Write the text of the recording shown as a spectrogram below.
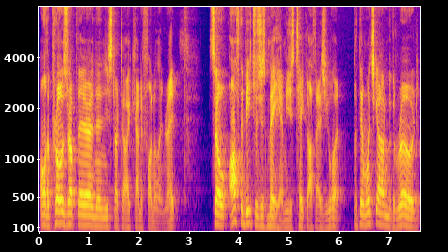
all the pros are up there, and then you start to like kind of funnel in, right? So off the beach was just mayhem. You just take off as you want. But then once you got onto the road,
